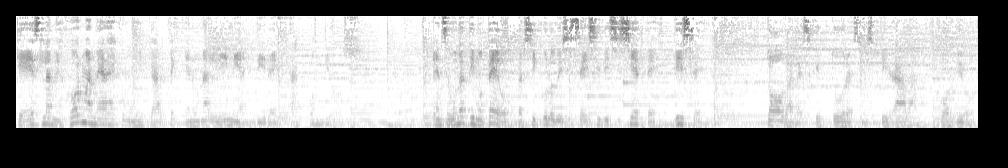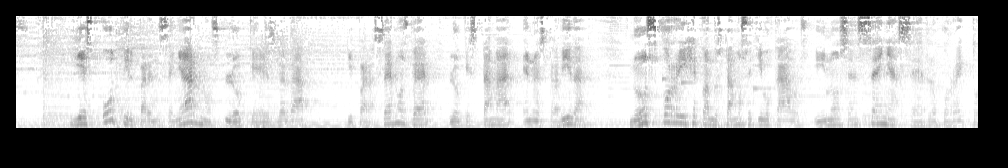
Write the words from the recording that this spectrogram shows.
que es la mejor manera de comunicarte en una línea directa con Dios. En 2 Timoteo, versículos 16 y 17, dice, Toda la escritura es inspirada por Dios y es útil para enseñarnos lo que es verdad y para hacernos ver lo que está mal en nuestra vida. Nos corrige cuando estamos equivocados y nos enseña a hacer lo correcto.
